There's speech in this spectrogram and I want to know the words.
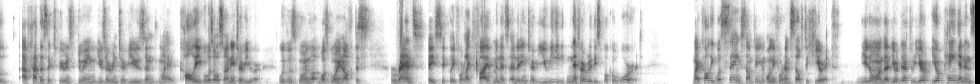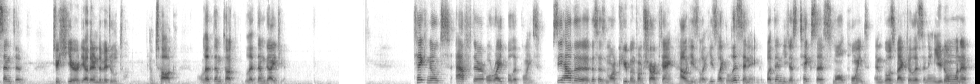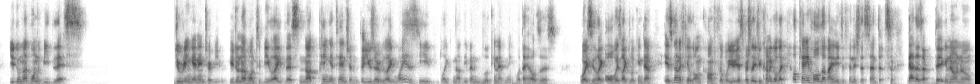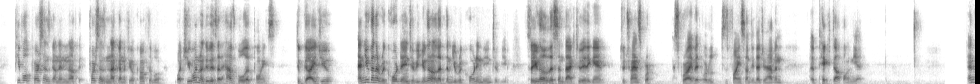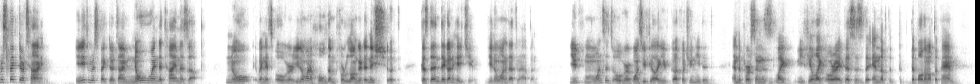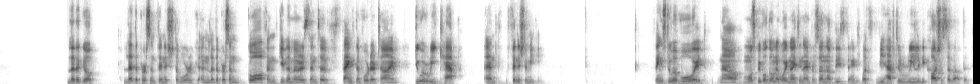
i've had this experience doing user interviews and my colleague who was also an interviewer was going was going off this rant basically for like five minutes, and the interviewee never really spoke a word. My colleague was saying something only for himself to hear it. You don't want that. You're there to you're you're paying an incentive to hear the other individual talk. Let them talk. Let them guide you. Take notes after or write bullet points. See how the this is Mark Cuban from Shark Tank. How he's like he's like listening, but then he just takes a small point and goes back to listening. You don't want to you do not want to be this during an interview. You do not want to be like this, not paying attention. The user will be like, why is he like not even looking at me? What the hell is this? Why is he like always like looking down? It's gonna feel uncomfortable. You, especially if you're gonna go like, oh, can you hold up? I need to finish this sentence. that is a big no-no. People, person is gonna not, person is not gonna feel comfortable. What you want to do is that have bullet points to guide you, and you're gonna record the interview. You're gonna let them. You're recording the interview, so you're gonna listen back to it again to transcribe it or to find something that you haven't uh, picked up on yet. And respect their time. You need to respect their time. Know when the time is up. Know when it's over. You don't want to hold them for longer than they should, because then they're gonna hate you. You don't want that to happen. You once it's over, once you feel like you've got what you needed, and the person is like, you feel like, all right, this is the end of the the bottom of the pan. Let it go let the person finish the work and let the person go off and give them an incentive, thank them for their time, do a recap, and finish the meeting. Things to avoid. Now, most people don't avoid 99% of these things, but we have to really be cautious about it.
